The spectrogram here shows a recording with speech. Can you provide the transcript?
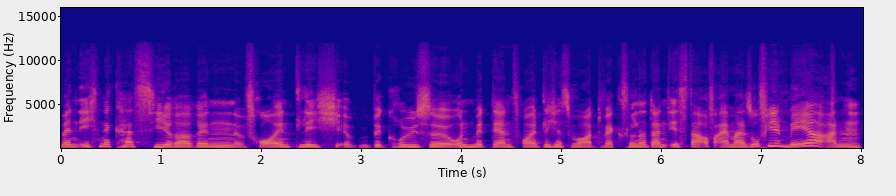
Wenn ich eine Kassiererin freundlich äh, begrüße und mit deren freundliches Wort wechsle, ne, dann ist da auf einmal so viel mehr an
